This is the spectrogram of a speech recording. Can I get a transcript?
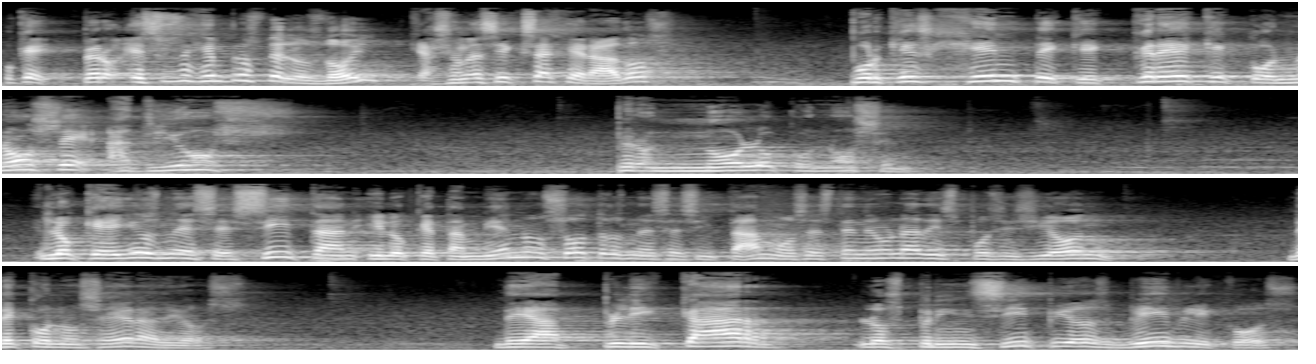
Ok, pero esos ejemplos te los doy, que son así exagerados, porque es gente que cree que conoce a Dios, pero no lo conocen. Lo que ellos necesitan y lo que también nosotros necesitamos es tener una disposición de conocer a Dios, de aplicar los principios bíblicos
